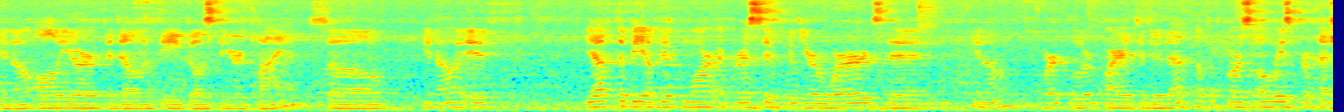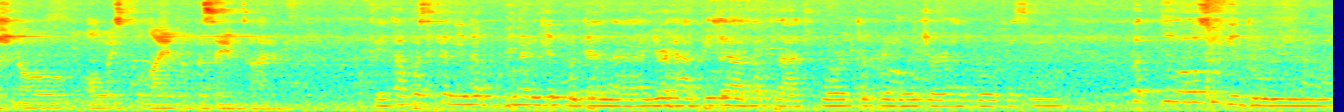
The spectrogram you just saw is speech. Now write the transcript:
you know, all your fidelity goes to your client. So, you know, if you have to be a bit more aggressive with your words, then, you know, work will require to do that. But of course, always professional, always polite at the same time. Okay, tapos kanina binanggit mo din na you're happy to have a platform to promote your advocacy. But you'll also be doing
